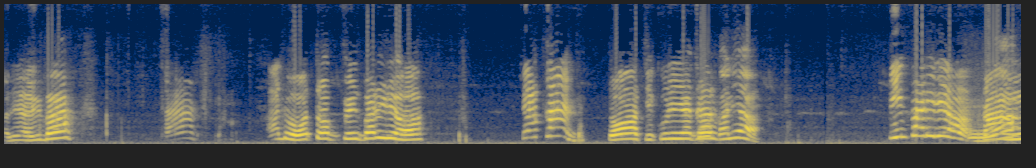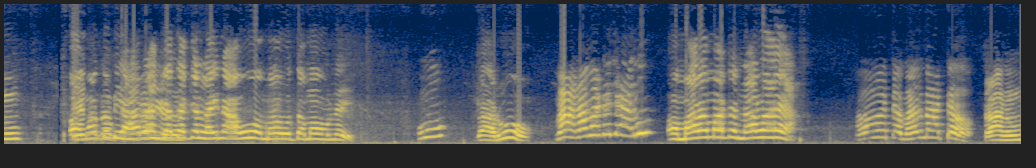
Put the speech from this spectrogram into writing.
અરે અરીબા હા આ ડોહો તો પીન પડી રહ્યો ચોકન તો ચીકુની ને કન્યા? પીન પાડી રહ્યો હું અમાર તો બિહાર રાખ્યા હતા કે લઈને આવું અમારો તમારો લઈ. હું? દારૂ મારા માટે દારૂ અમારા માટે ના લાયા. હા તમારા માટે. તાનું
